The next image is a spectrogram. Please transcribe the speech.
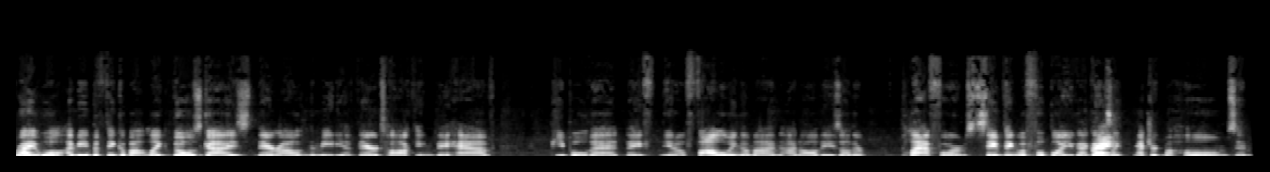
Right. Well, I mean, but think about like those guys. They're out in the media. They're talking. They have people that they you know following them on on all these other platforms. Same thing with football. You got guys Right. like Patrick Mahomes and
